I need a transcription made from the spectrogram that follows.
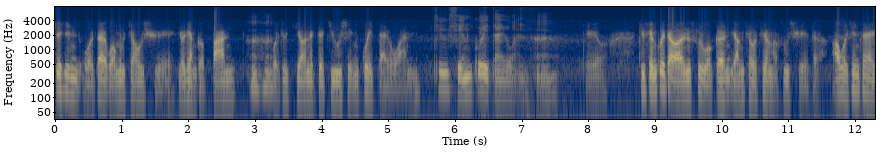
最近我在网络教学，有两个班，我就教那个九弦贵台湾。九弦贵台湾，哈，对哦，九弦贵台湾是我跟杨秀娟老师学的，而我现在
